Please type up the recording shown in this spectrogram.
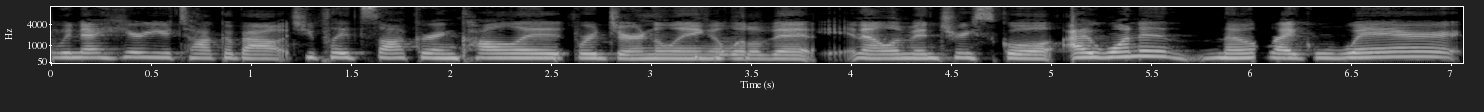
When I hear you talk about you played soccer in college, we're journaling mm-hmm. a little bit in elementary school, I want to know like where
